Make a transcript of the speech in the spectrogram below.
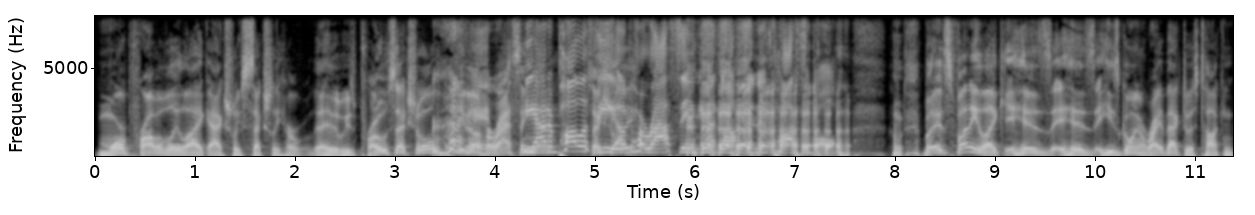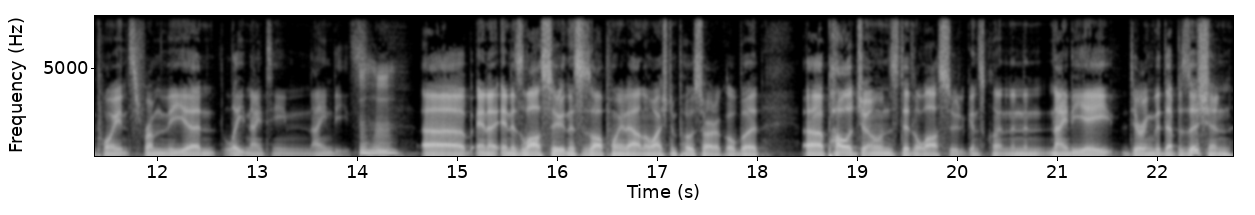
more probably like actually sexually har- he was pro sexual, you know, harassing. He had a policy sexually. of harassing as often as possible. But it's funny, like his his he's going right back to his talking points from the uh, late 1990s, Mm-hmm. uh, in, a, in his lawsuit, and this is all pointed out in the Washington Post article. But uh, Paula Jones did a lawsuit against Clinton, and in '98 during the deposition.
